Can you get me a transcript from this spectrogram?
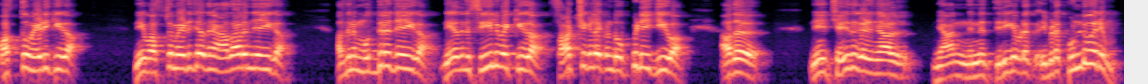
വസ്തു മേടിക്കുക. നീ വസ്തു മേടിച്ച് അതിനെ ആധാരം ചെയ്യുക. അതിന് മുദ്ര ചെയ്യുക. നീ അതിന് സീൽ വെക്കുക. സാക്ഷികളെ കൊണ്ട് ഒപ്പിടിക്കുക അത് നീ ചെയ്തു കഴിഞ്ഞാൽ ഞാൻ നിന്നെ തിരികെ ഇവിടെ ഇവിടെ കൊണ്ടുവരും.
